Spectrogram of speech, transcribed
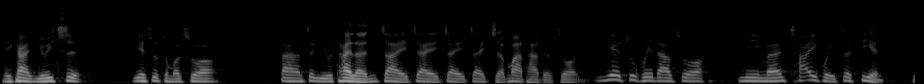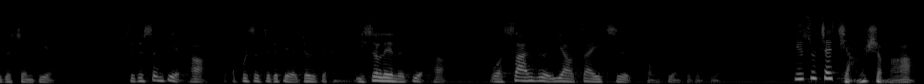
你看有一次耶稣怎么说？当这个犹太人在在在在责骂他的时候，耶稣回答说：“你们拆毁这殿，这个圣殿。”这个圣殿啊，不是这个殿，就是以色列的殿啊。我三日要再一次重建这个殿。耶稣在讲什么？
